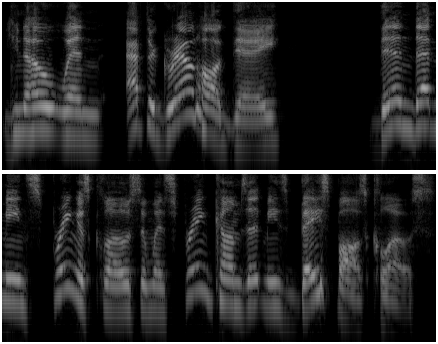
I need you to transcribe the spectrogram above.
You know, when after Groundhog Day, then that means spring is close and when spring comes it means baseball's close.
